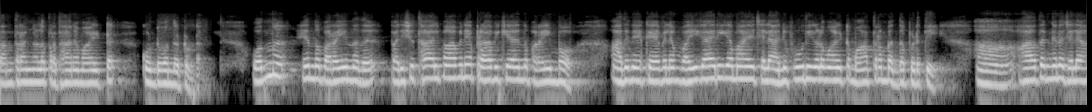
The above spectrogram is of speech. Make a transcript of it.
തന്ത്രങ്ങൾ പ്രധാനമായിട്ട് കൊണ്ടുവന്നിട്ടുണ്ട്. ഒന്ന് എന്ന് പറയുന്നത് പരിശുദ്ധാത്മാവിനെ പ്രാപിക്കുക എന്ന് പറയുമ്പോൾ അതിനെ കേവലം വൈകാരികമായ ചില അനുഭൂതികളുമായിട്ട് മാത്രം ബന്ധപ്പെടുത്തി അതങ്ങനെ ചില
